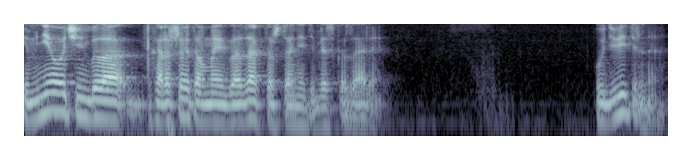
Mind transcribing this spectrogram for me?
и мне очень было хорошо это в моих глазах, то, что они тебе сказали. Удивительно.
